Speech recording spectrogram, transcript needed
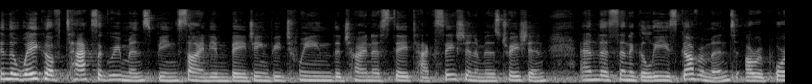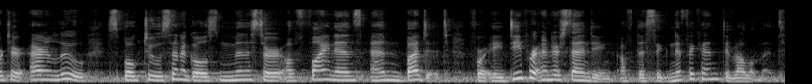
In the wake of tax agreements being signed in Beijing between the China State Taxation Administration and the Senegalese government, our reporter Aaron Liu spoke to Senegal's Minister of Finance and Budget for a deeper understanding of the significant development.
